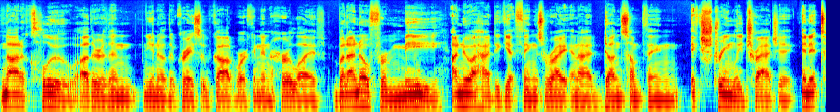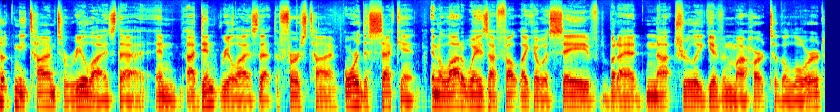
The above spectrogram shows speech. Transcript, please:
not a clue other than, you know, the grace of God working in her life. But I know for me, I knew I had to get things right and I had done something extremely tragic. And it took me time to realize that. And I didn't realize that the first time or the second. In a lot of ways, I felt like I was saved, but I had not truly given my heart to the Lord.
